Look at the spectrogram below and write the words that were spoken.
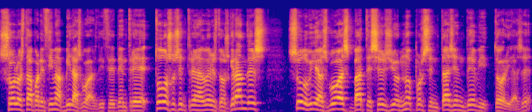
solo está por encima Vilas Boas. Dice, de entre todos os entrenadores dos grandes, solo Vilas Boas bate Sergio no porcentaje de victorias, ¿eh?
